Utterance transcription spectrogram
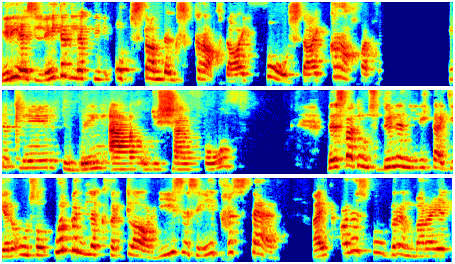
Hierdie is letterlik die opstandingskrag, daai force, daai krag wat declare to bring out or to show forth. Dis wat ons doen in hierdie tyd, Here. Ons wil openlik verklaar, Jesus het gesterf Hy het alles volbring, maar hy het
